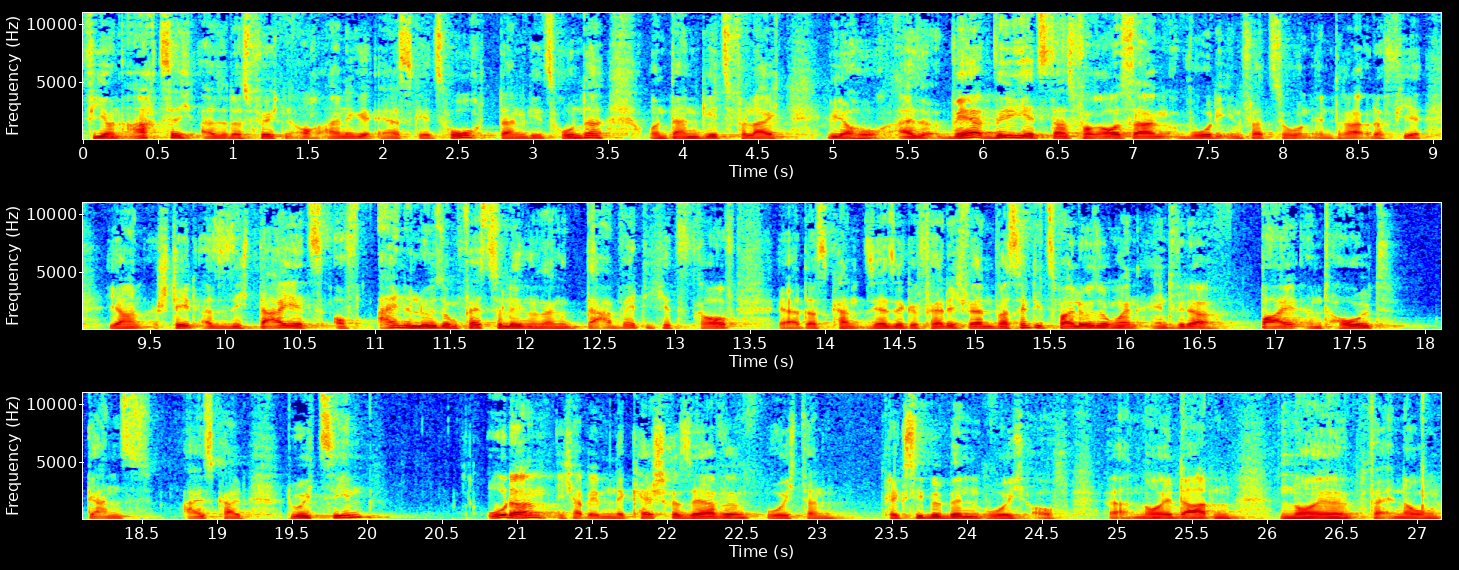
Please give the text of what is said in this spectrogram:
84. Also das fürchten auch einige. Erst geht's hoch, dann geht's runter und dann geht's vielleicht wieder hoch. Also wer will jetzt das voraussagen, wo die Inflation in drei oder vier Jahren steht? Also sich da jetzt auf eine Lösung festzulegen und sagen, da wette ich jetzt drauf, ja, das kann sehr, sehr gefährlich werden. Was sind die zwei Lösungen? Entweder Buy and Hold, ganz eiskalt durchziehen oder ich habe eben eine Cash-Reserve, wo ich dann flexibel bin, wo ich auf ja, neue Daten, neue Veränderungen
